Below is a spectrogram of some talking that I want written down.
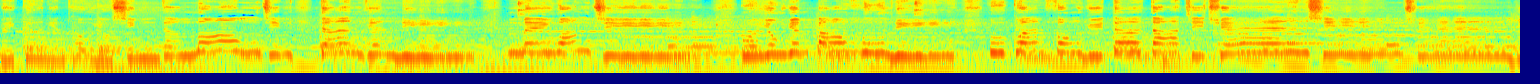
每个年头有新的梦境，但愿你没忘记，我永远保护你。不管风雨的打击，全心全意，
